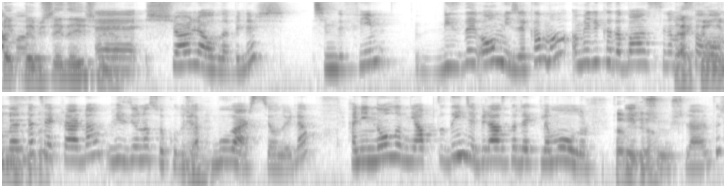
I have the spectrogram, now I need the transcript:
Pek ama. de bir şey değişmiyor. e, şöyle olabilir. Şimdi film bizde olmayacak ama Amerika'da bazı sinema Belki salonlarında tekrardan vizyona sokulacak Hı hı. bu versiyonuyla. Hani Nolan yaptı deyince biraz da reklamı olur Tabii diye canım. düşünmüşlerdir.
